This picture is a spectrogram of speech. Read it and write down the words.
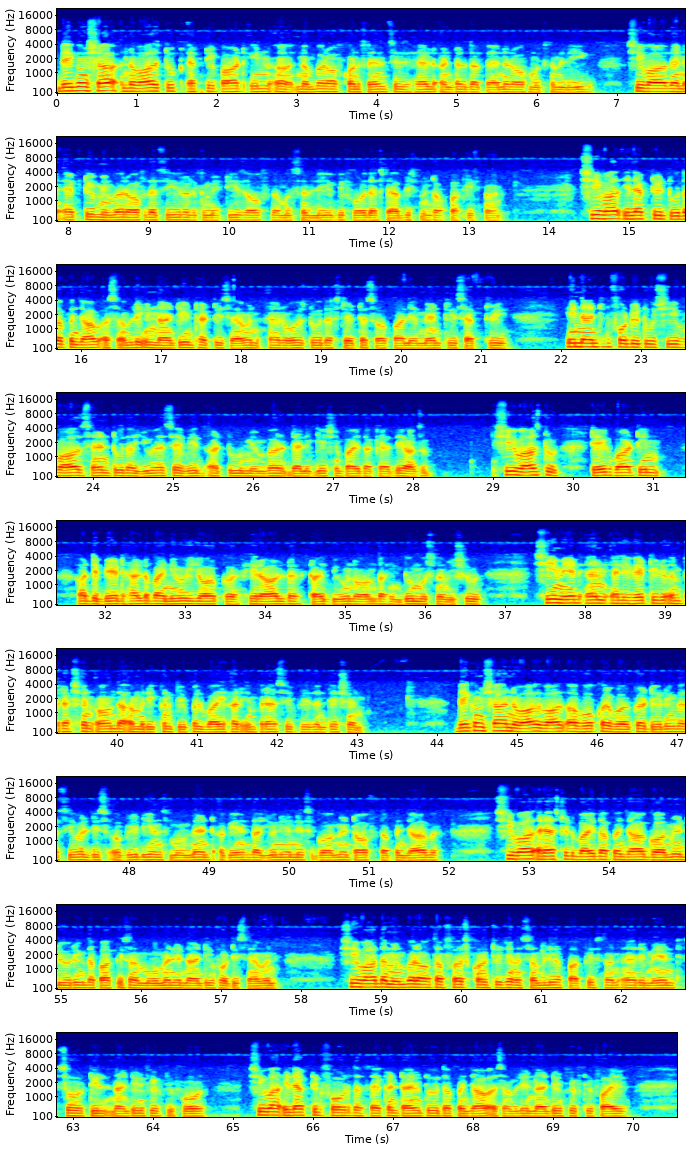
Begum Shah Nawaz took active part in a number of conferences held under the banner of Muslim League. She was an active member of the several committees of the Muslim League before the establishment of Pakistan. She was elected to the Punjab Assembly in 1937 and rose to the status of parliamentary secretary. In 1942, she was sent to the USA with a two-member delegation by the Quaid-e-Azam she was to take part in a debate held by New York Herald Tribune on the Hindu-Muslim issue. She made an elevated impression on the American people by her impressive presentation. Begum Shah Nawaz was a vocal worker during the civil disobedience movement against the Unionist government of the Punjab. She was arrested by the Punjab government during the Pakistan movement in 1947. She was the member of the first Constituent Assembly of Pakistan and remained so till 1954. She was elected for the second time to the Punjab Assembly in 1955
